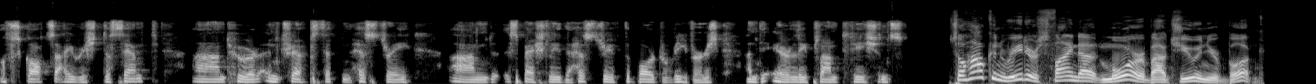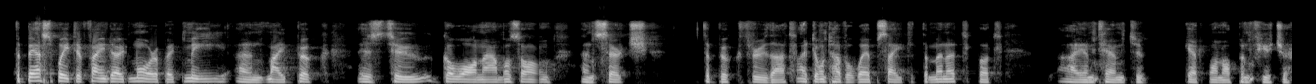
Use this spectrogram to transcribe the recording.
of Scots Irish descent, and who are interested in history and especially the history of the border reivers and the early plantations. So, how can readers find out more about you and your book? The best way to find out more about me and my book is to go on Amazon and search the book through that. I don't have a website at the minute, but I intend to get one up in future.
